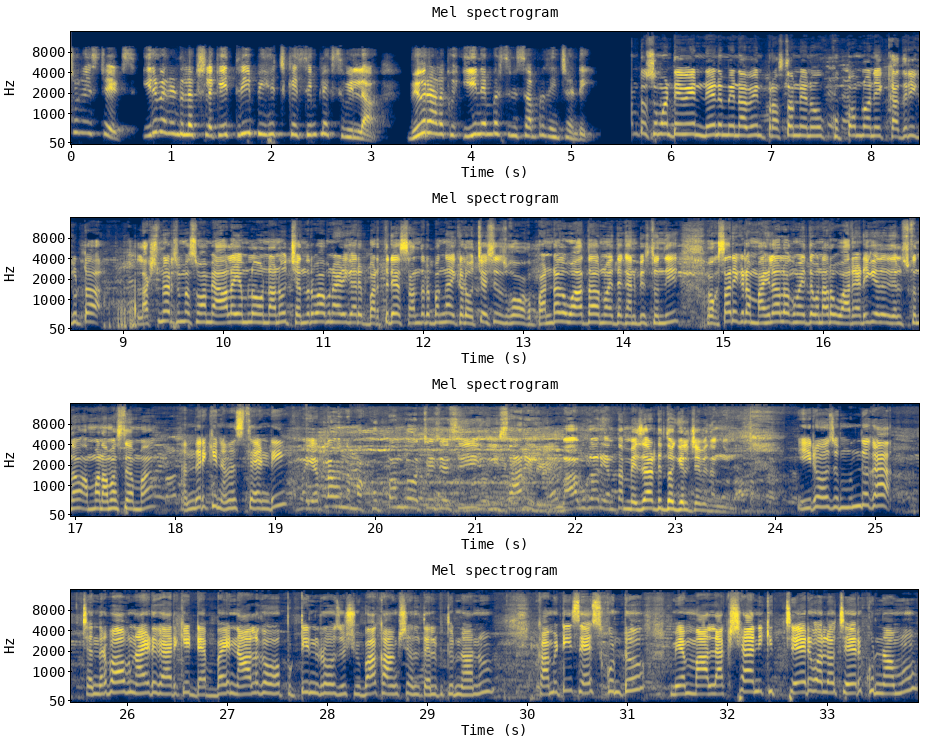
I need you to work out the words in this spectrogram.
Fortune Estates ఇరవై రెండు లక్షలకే త్రీ బిహెచ్కే సింప్లెక్స్ విల్లా వివరాలకు ఈ నెంబర్స్ని సంప్రదించండి. టు సుమన్ టీవీ నేను మీ నవీన్. ప్రస్తుతం నేను కుప్పంలోని కదిరిగుట్ట లక్ష్మీనరసింహస్వామి ఆలయంలో ఉన్నాను. చంద్రబాబు నాయుడు గారి బర్త్డే సందర్భంగా ఇక్కడ వచ్చేసి ఒక పండగ వాతావరణం అయితే కనిపిస్తుంది. ఒకసారి ఇక్కడ మహిళా లోకం అయితే ఉన్నారు. వారిని అడిగి తెలుసుకుందాం. అమ్మ నమస్తే అమ్మ. అందరికీ నమస్తే అండి. అమ్మ ఎట్లా ఉందమ్మా? కుప్పంలో వచ్చేసేసి ఈసారి బాబు గారు ఎంత మెజార్టీతో గెలిచే విధంగా ఉన్నారు ఈరోజు ముందుగా చంద్రబాబు నాయుడు గారికి డెబ్బై నాలుగవ పుట్టినరోజు శుభాకాంక్షలు తెలుపుతున్నాను. కమిటీస్ వేసుకుంటూ మేము మా లక్ష్యానికి చేరువలో చేరుకున్నాము.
